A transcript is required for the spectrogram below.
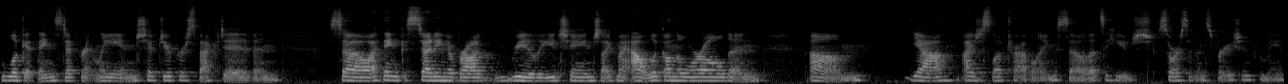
look at things differently and shift your perspective and so I think studying abroad really changed like my outlook on the world and um yeah, I just love traveling, so that's a huge source of inspiration for me.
